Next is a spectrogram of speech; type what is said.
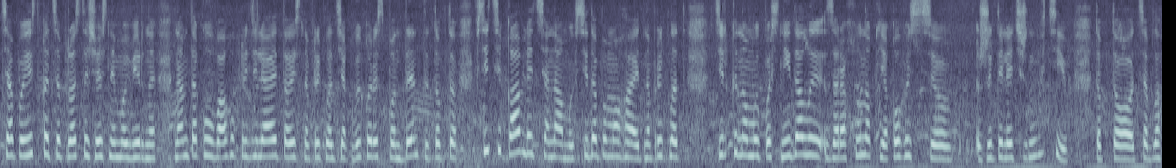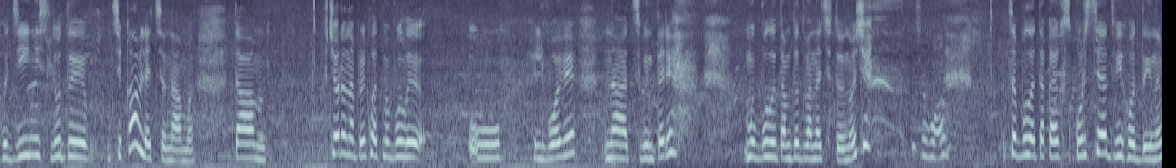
Ця поїздка це просто щось неймовірне. Нам таку увагу приділяють, тобто, наприклад, як ви кореспонденти. Тобто всі цікавляться нами, всі допомагають. Наприклад, тільки но ми поснідали за рахунок якогось е, жителя Чернівців. Тобто це благодійність, люди цікавляться нами. Та вчора, наприклад, ми були у Львові на цвинтарі. Ми були там до 12-ї ночі. Чого? Це була така екскурсія, дві години.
